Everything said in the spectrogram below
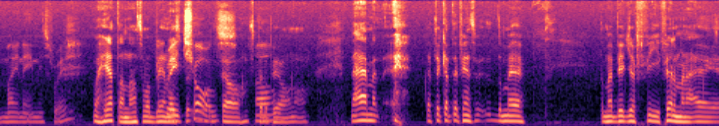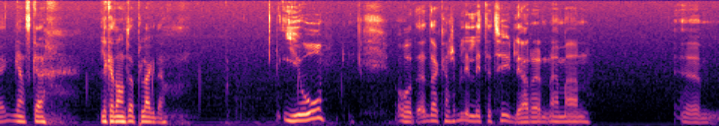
My name is Ray. Vad heter han? Han som var blind. Ray Charles. Ja, spelar Ja. piano. Nej, men eh, jag tycker att det finns, de, är, de här biografifilmerna är ganska likadant upplagda. Jo, och det där kanske blir lite tydligare när man... ehm,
